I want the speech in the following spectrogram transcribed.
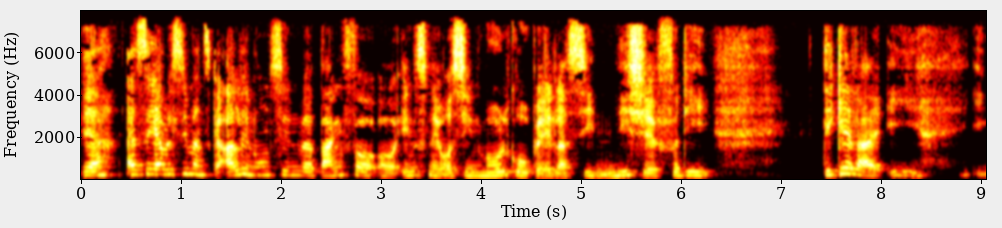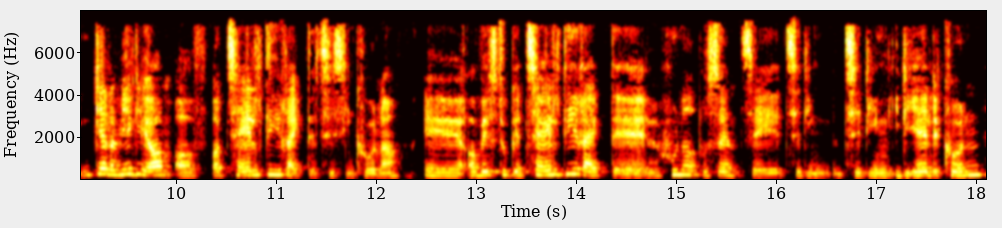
Ja, altså jeg vil sige, at man skal aldrig nogensinde være bange for at indsnævre sin målgruppe eller sin niche, fordi det gælder i, gælder virkelig om at, at tale direkte til sine kunder. Øh, og hvis du kan tale direkte 100% til, til, din, til din ideelle kunde,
